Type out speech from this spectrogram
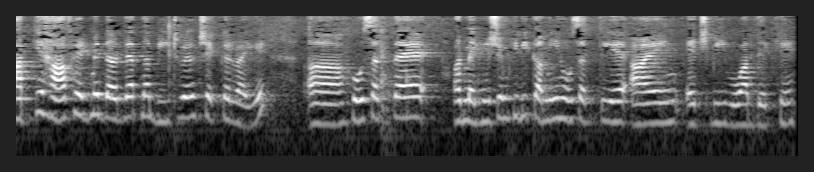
आपके हाफ़ हेड में दर्द है अपना बी ट्वेल्व चेक करवाइए। हो सकता है और मैग्नीशियम की भी कमी हो सकती है आयन एच वो आप देखें।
